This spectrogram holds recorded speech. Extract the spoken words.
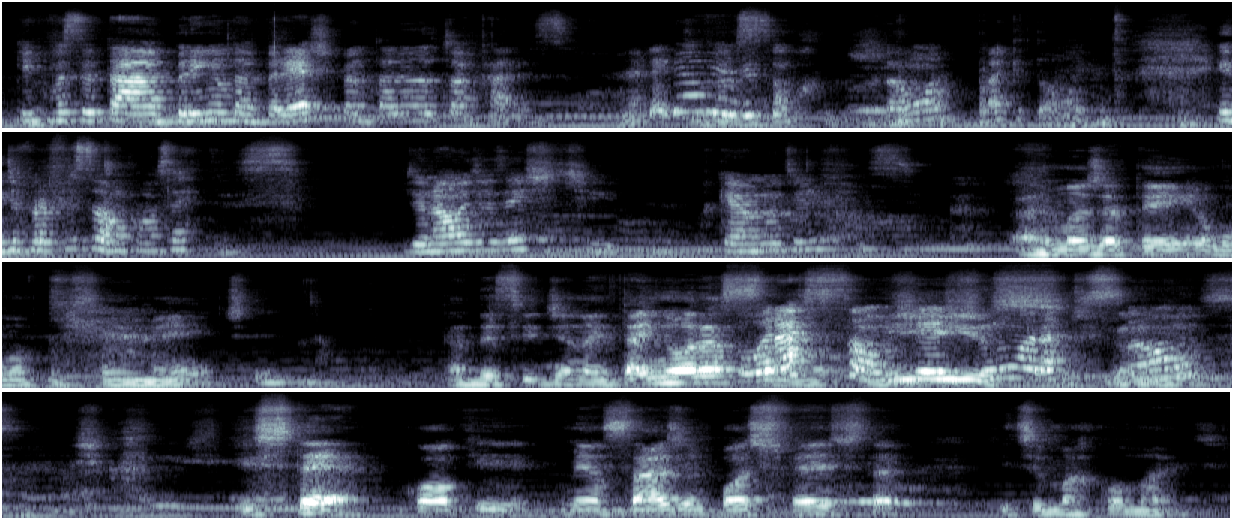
O que, que você tá abrindo a brecha pra entrar dentro da tua casa? É legal isso. Então, ó, aqui tô. E de profissão, com certeza. De não desistir. Porque é muito difícil. A irmã já tem alguma profissão em mente? Tá decidindo aí. Tá em oração. Oração, jejum, oração. isso. Esté, qual que mensagem pós-festa que te marcou mais?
